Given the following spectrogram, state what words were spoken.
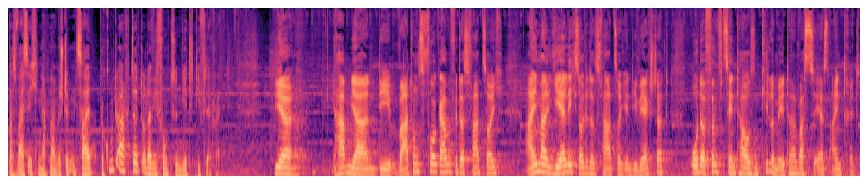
was weiß ich, nach einer bestimmten Zeit begutachtet oder wie funktioniert die Flatrate? Wir haben ja die Wartungsvorgabe für das Fahrzeug. Einmal jährlich sollte das Fahrzeug in die Werkstatt oder 15.000 Kilometer, was zuerst eintritt.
